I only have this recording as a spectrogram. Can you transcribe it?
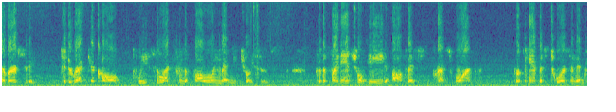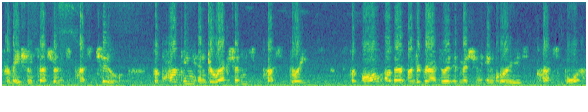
University. To direct your call, please select from the following menu choices. For the Financial Aid Office, press 1. For campus tours and information sessions, press 2. For parking and directions, press 3. For all other undergraduate admission inquiries, press 4.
